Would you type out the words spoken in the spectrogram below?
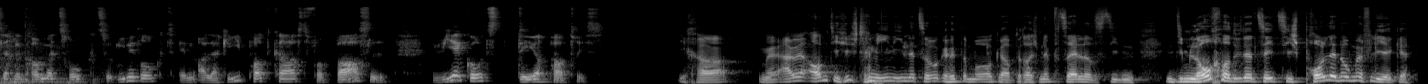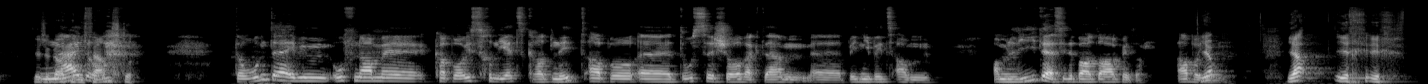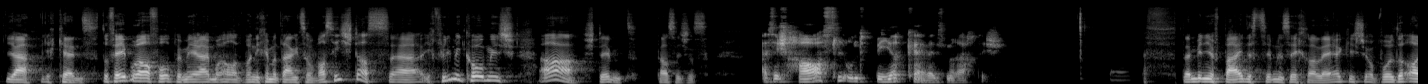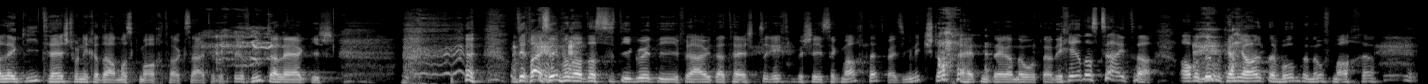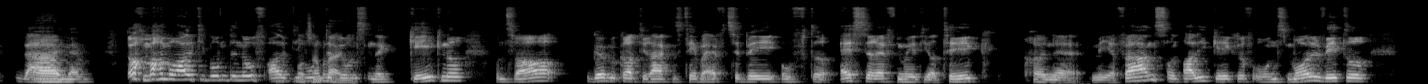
Herzlich willkommen zurück zu Innendruckt, im Allergie-Podcast von Basel. Wie geht's dir, Patrice? Ich habe mir auch ein Antihistamin reingezogen heute Morgen, aber du kannst mir nicht erzählen, dass dein, in deinem Loch, wo du dort sitzt, Pollen rumfliegen. Du hast ja gar Nein, keine Fenster. Da unten in meinem Aufnahmekabäuschen jetzt gerade nicht, aber äh, draussen schon. Wegen dem äh, bin ich ein bisschen am, am Leiden seit ein paar Tagen wieder. Aber Ja. ja. Ja, ich, ich, ja, ich kenne es. Der Februar fällt bei mir einmal an, wo ich immer denke, so, was ist das? Äh, ich fühle mich komisch. Ah, stimmt, das ist es. Es ist Hasel und Birke, wenn es mir recht ist. Dann bin ich auf beides ziemlich sicher allergisch, obwohl der Allergietest, den ich ja damals gemacht habe, gesagt hat, ich bin nicht allergisch. und ich weiß immer noch, dass die gute Frau den Test richtig beschissen gemacht hat, weil sie mich nicht gestochen hat mit dieser Note und ich ihr das gesagt habe. Aber du kann ich alte Wunden aufmachen. Nein, Ähm, nein. Doch, machen wir alte Wunden auf. Alte noch Wunden bei einen? unseren Gegner. Und zwar gehen wir gerade direkt ins Thema FCB. Auf der SRF-Mediathek können wir Fans und alle Gegner von uns mal wieder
